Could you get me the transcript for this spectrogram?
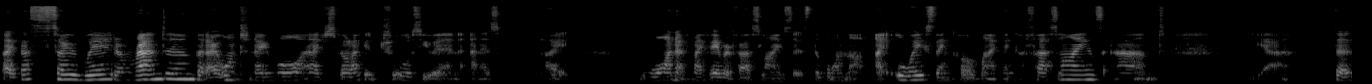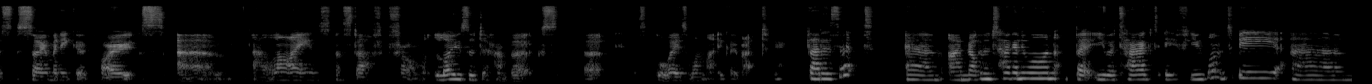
like that's so weird and random but I want to know more and I just feel like it draws you in and it's like one of my favorite first lines it's the one that I always think of when I think of first lines and yeah there's so many good quotes um, and lines and stuff from loads of different books but it's always one that I go back to. That is it. Um, I'm not going to tag anyone, but you are tagged if you want to be, um,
